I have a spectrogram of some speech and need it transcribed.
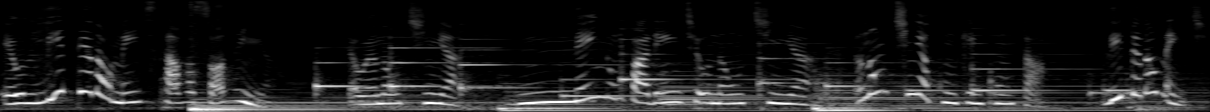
eu literalmente estava sozinha. Então eu não tinha nenhum parente, eu não tinha, eu não tinha com quem contar, literalmente,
